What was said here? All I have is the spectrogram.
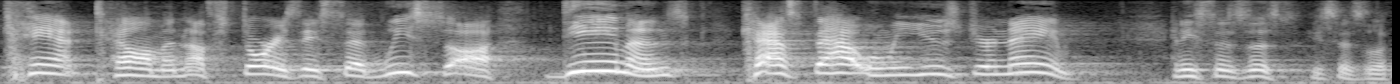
can't tell them enough stories. They said, We saw demons cast out when we used your name. And he says this He says, Look,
